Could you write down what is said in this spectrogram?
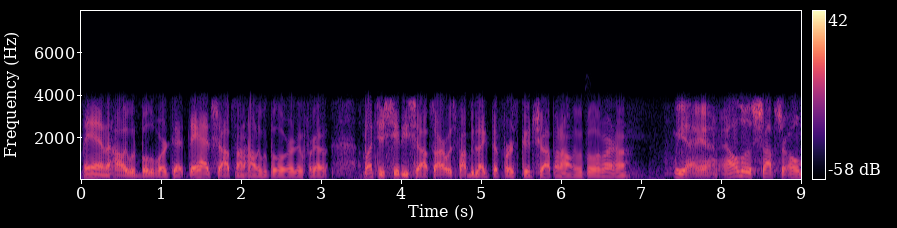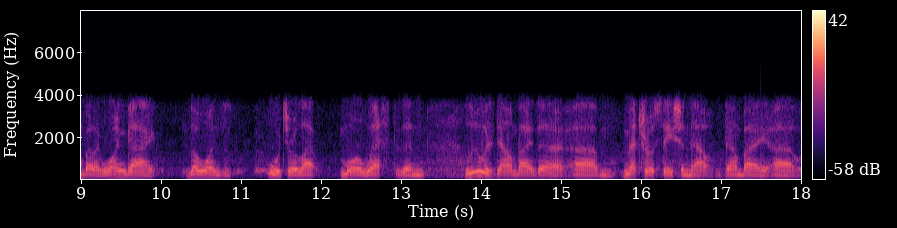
Man, the Hollywood Boulevard. They had shops on Hollywood Boulevard. I forgot a bunch of shitty shops. Art was probably like the first good shop on Hollywood Boulevard, huh? Yeah, yeah. All those shops are owned by like one guy. The ones which are a lot more west than Lou is down by the um metro station now, down by uh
